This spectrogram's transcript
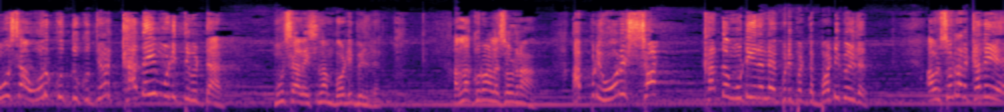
மூசா ஒரு குத்து குத்தினார் கதை முடித்து விட்டார். மூசா அலைஹிஸ்ஸலாம் பாடி பில்டர் அல்லாஹ் குர்ஆன்ல சொல்றான் அப்படி ஒரு ஷாட் கதை முடியுதுன்னா இப்படிப்பட்ட பாடி பில்டர் அவர் சொல்றாரு கதையை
